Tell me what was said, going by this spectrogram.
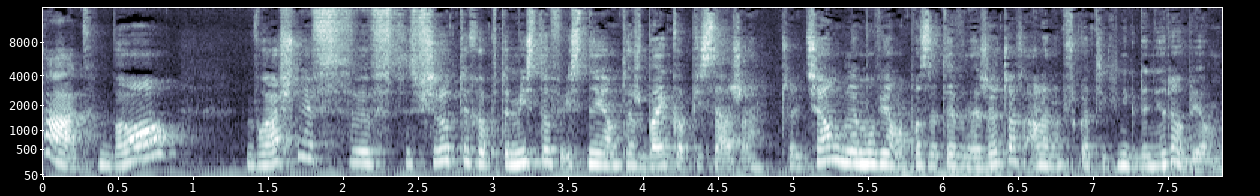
Tak, bo Właśnie w, w, wśród tych optymistów istnieją też bajkopisarze, czyli ciągle mówią o pozytywnych rzeczach, ale na przykład ich nigdy nie robią.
